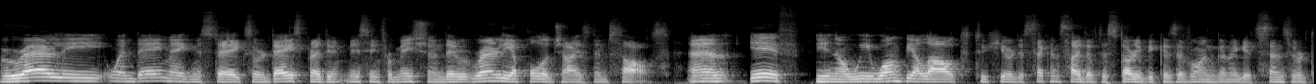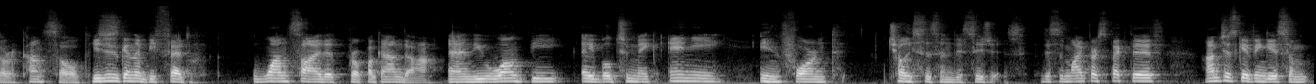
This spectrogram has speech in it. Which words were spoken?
rarely when they make mistakes or they spread misinformation, they rarely apologize themselves. And if you know we won't be allowed to hear the second side of the story because everyone's gonna get censored or cancelled, you're just gonna be fed one-sided propaganda and you won't be able to make any informed choices and decisions. This is my perspective. I'm just giving you some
